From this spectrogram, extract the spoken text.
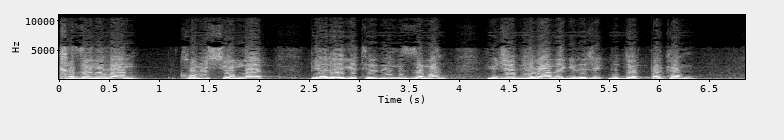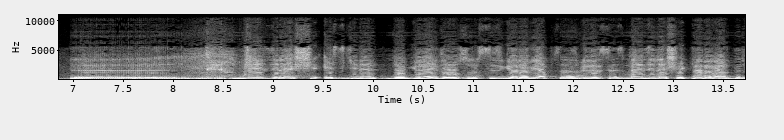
kazanılan komisyonlar bir araya getirdiğimiz zaman Yüce Divan'a gidecek bu dört bakan e, menzil eş, eskinin do, Güneydoğu'sunu siz görev yaptınız Evet. bilirsiniz. Menzil eşekleri vardır.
